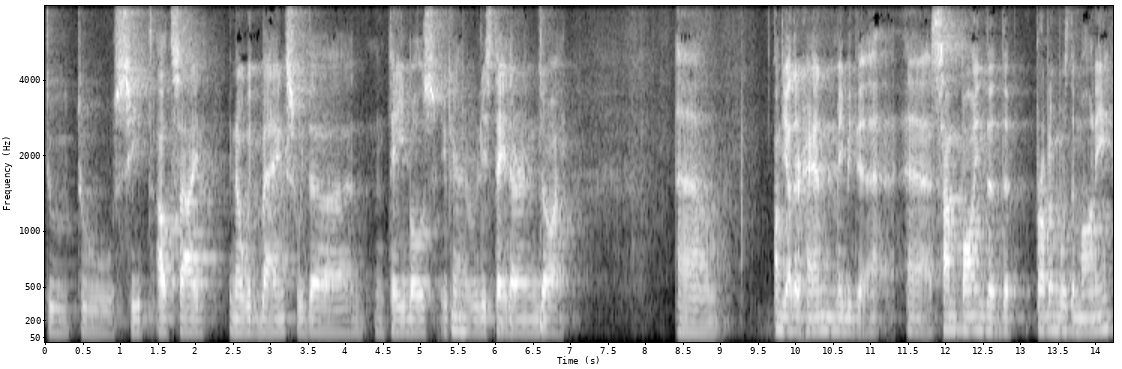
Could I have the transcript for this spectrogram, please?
to to sit outside. You know, with banks, with uh, tables, you can mm-hmm. really stay there and enjoy. Um, on the other hand, maybe the, at some point the, the problem was the money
